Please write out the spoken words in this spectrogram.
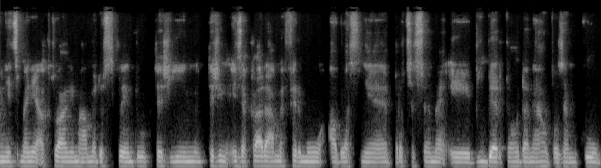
Nicméně aktuálně máme dost klientů, kteřím, kteřím i zakládáme firmu a vlastně procesujeme i výběr toho daného pozemku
